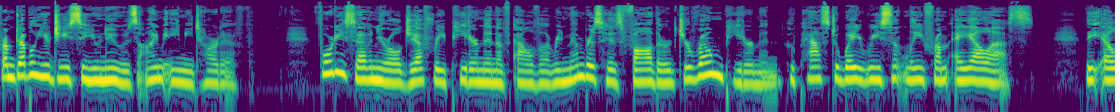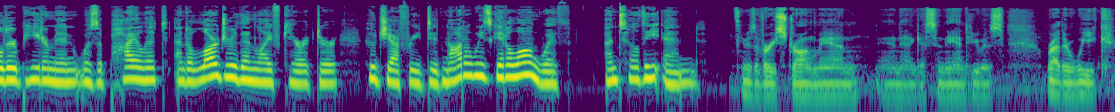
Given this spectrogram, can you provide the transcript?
From WGCU News, I'm Amy Tardif. 47 year old Jeffrey Peterman of Alva remembers his father, Jerome Peterman, who passed away recently from ALS. The elder Peterman was a pilot and a larger than life character who Jeffrey did not always get along with until the end. He was a very strong man, and I guess in the end he was rather weak,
